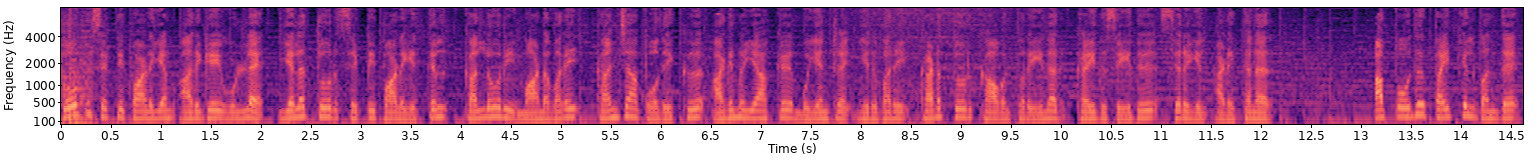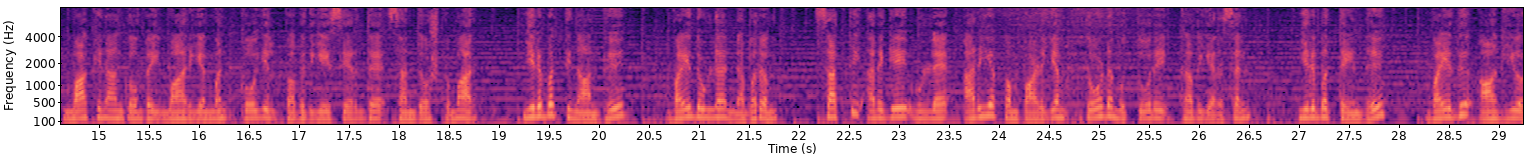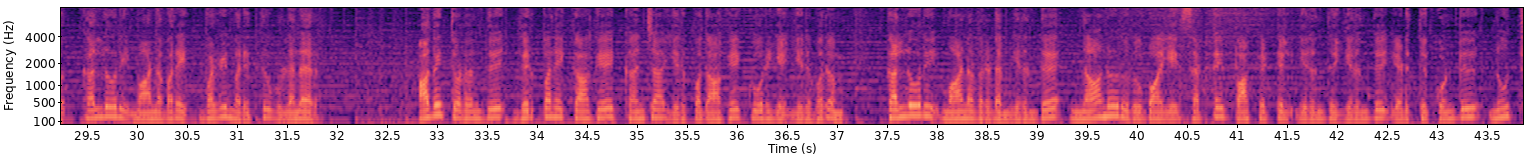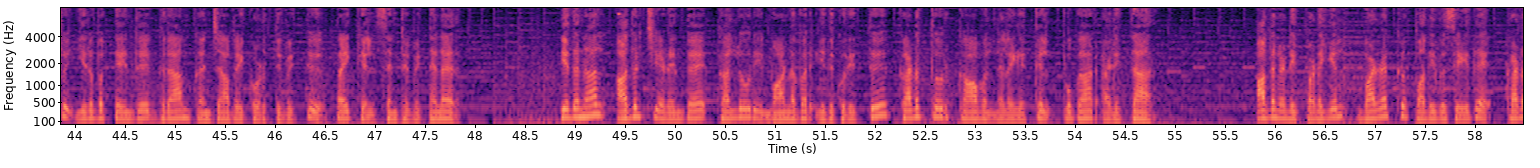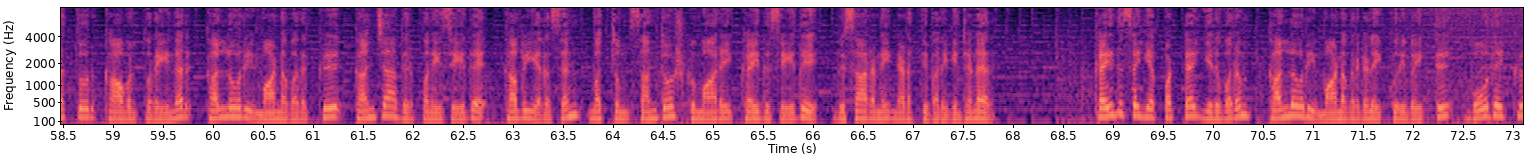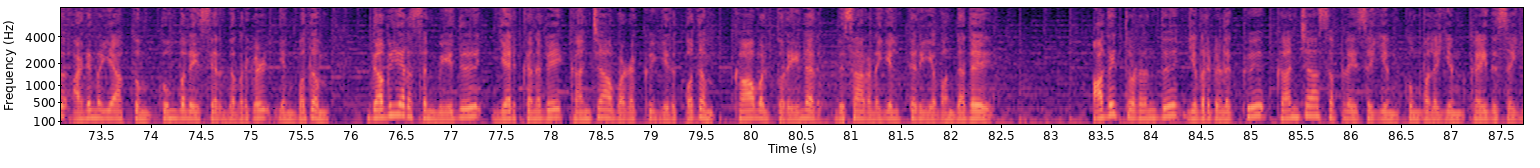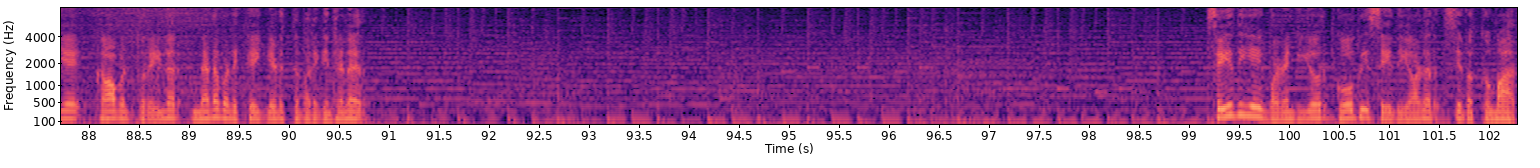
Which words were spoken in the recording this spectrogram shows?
கோபிசெட்டிப்பாளையம் அருகே உள்ள எலத்தூர் செட்டிப்பாளையத்தில் கல்லூரி மாணவரை கஞ்சா போதைக்கு அடிமையாக்க முயன்ற இருவரை கடத்தூர் காவல்துறையினர் கைது செய்து சிறையில் அடைத்தனர். அப்போது பைக்கில் வந்த மாக்கினாங்கோம்பை மாரியம்மன் கோயில் பகுதியைச் சேர்ந்த சந்தோஷ்குமார் இருபத்தி நான்கு வயதுள்ள நபரும் சத்தி அருகே உள்ள அரியப்பம்பாளையம் தோடமுத்தூரை கவியரசன் இருபத்தைந்து வயது ஆகியோர் கல்லூரி மாணவரை வழிமறித்து உள்ளனர். அதைத் தொடர்ந்து விற்பனைக்காக கஞ்சா இருப்பதாக கூறிய இருவரும் கல்லூரி மாணவரிடம் இருந்து நானூறு ரூபாயை சட்டை பாக்கெட்டில் இருந்து இருந்து எடுத்துக்கொண்டு நூற்று இருபத்தைந்து கிராம் கஞ்சாவை கொடுத்துவிட்டு பைக்கில் சென்றுவிட்டனர். இதனால் அதிர்ச்சியடைந்த கல்லூரி மாணவர் இதுகுறித்து கடத்தூர் காவல் நிலையத்தில் புகார் அளித்தார். அதன் அடிப்படையில் வழக்கு பதிவு செய்து கடத்தூர் காவல்துறையினர் கல்லூரி மாணவருக்கு கஞ்சா விற்பனை செய்த கவியரசன் மற்றும் சந்தோஷ்குமாரை கைது செய்து விசாரணை நடத்தி வருகின்றனர். கைது செய்யப்பட்ட இருவரும் கல்லூரி மாணவர்களை குறிவைத்து போதைக்கு அடிமையாக்கும் கும்பலை சேர்ந்தவர்கள் என்பதும் கவியரசன் மீது ஏற்கனவே கஞ்சா வழக்கு இருப்பதும் காவல்துறையினர் விசாரணையில் தெரிய வந்தது அதைத் தொடர்ந்து இவர்களுக்கு கஞ்சா சப்ளை செய்யும் கும்பலையும் கைது செய்ய காவல்துறையினர் நடவடிக்கை எடுத்து வருகின்றனர். செய்தியை வழங்கியோர் கோபி செய்தியாளர் சிவக்குமார்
